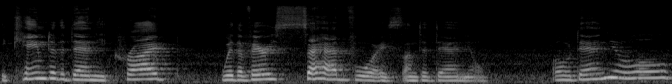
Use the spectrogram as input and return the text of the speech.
He came to the den, he cried with a very sad voice unto Daniel, O Daniel,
